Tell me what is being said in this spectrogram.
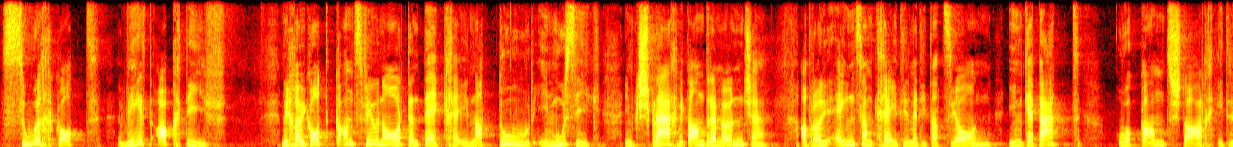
Such Gott, wird aktiv. Wir können Gott ganz vielen Orten entdecken, in der Natur, in Musik, im Gespräch mit anderen Menschen, aber auch in Einsamkeit, in der Meditation, im Gebet und auch ganz stark in der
